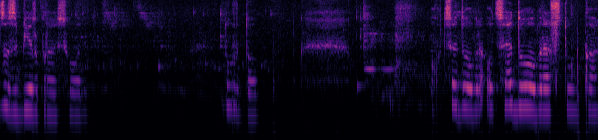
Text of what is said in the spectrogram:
за збір происходить? Дурдом. Оце добре, оце добра штука.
